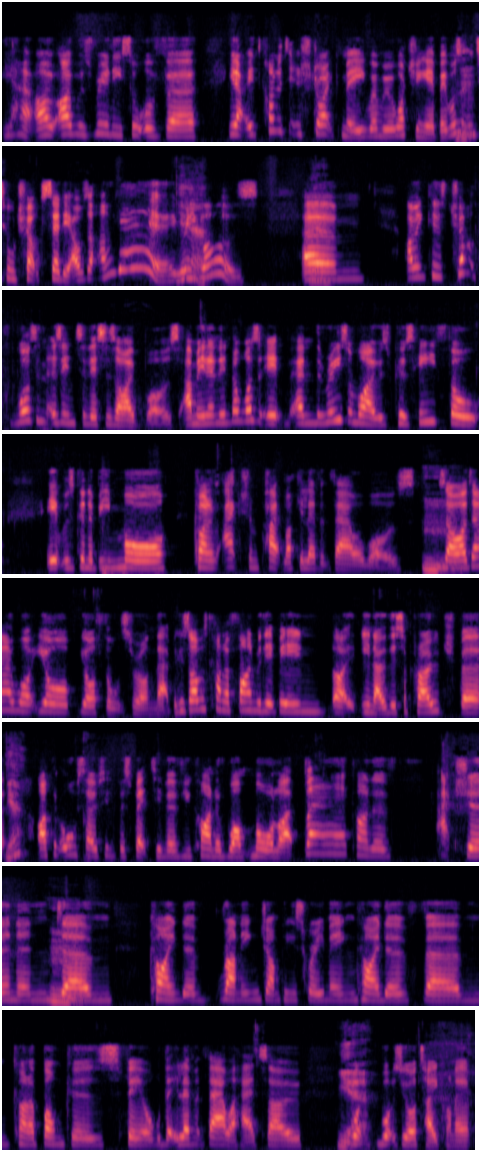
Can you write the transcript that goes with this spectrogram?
yeah, I, I was really sort of. Uh, you know, it kind of didn't strike me when we were watching it, but it wasn't Mm. until Chuck said it, I was like, oh yeah, it Yeah. really was. Yeah. Um, I mean, because Chuck wasn't as into this as I was. I mean, and it was it, and the reason why was because he thought it was going to be more kind of action packed, like Eleventh Hour was. Mm. So I don't know what your your thoughts were on that because I was kind of fine with it being like you know this approach, but Yeah. I could also see the perspective of you kind of want more like bah, kind of action and Mm. um, kind of running, jumping, screaming, kind of um, kind of bonkers feel that Eleventh Hour had. So Yeah. what, what's your take on it?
